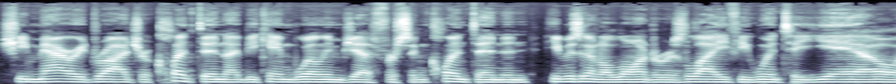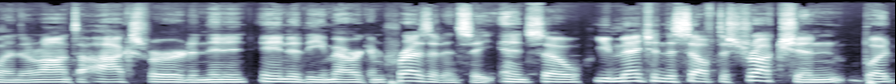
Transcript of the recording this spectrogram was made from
She married Roger Clinton. I became William Jefferson Clinton, and he was going to launder his life. He went to Yale and then on to Oxford and then in, into the American presidency. And so you mentioned the self destruction, but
